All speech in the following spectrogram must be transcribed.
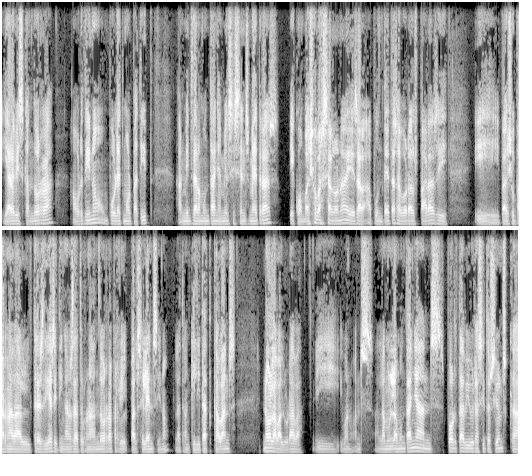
i ara visc a Andorra, a Ordino, un poblet molt petit, al mig de la muntanya, a 1.600 metres, i quan baixo a Barcelona és a, a puntetes a veure els pares i, i baixo per Nadal tres dies i tinc ganes de tornar a Andorra per, pel silenci, no? La tranquil·litat que abans no la valorava. I, i bueno, ens, la, la muntanya ens porta a viure situacions que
